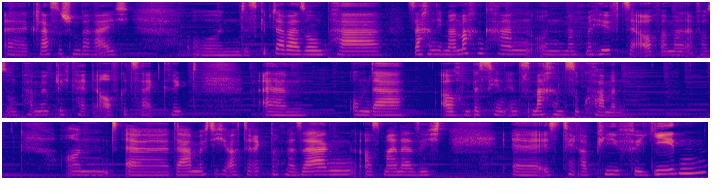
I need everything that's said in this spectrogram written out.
äh, klassischen Bereich. Und es gibt aber so ein paar Sachen, die man machen kann und manchmal hilft es ja auch, wenn man einfach so ein paar Möglichkeiten aufgezeigt kriegt, ähm, um da auch ein bisschen ins Machen zu kommen. Und äh, da möchte ich auch direkt nochmal sagen, aus meiner Sicht äh, ist Therapie für jeden.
